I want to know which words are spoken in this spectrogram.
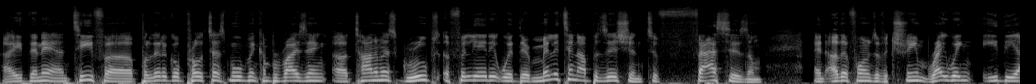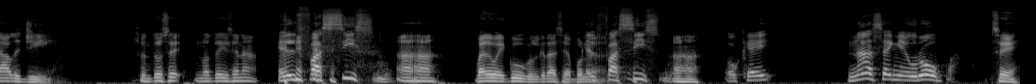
Ahí tenés Antifa, a political protest movement comprising autonomous groups affiliated with their militant opposition to fascism and other forms of extreme right-wing ideology. So, entonces, no te dice nada. El fascismo. Ajá. By the way, Google, gracias por la... el fascismo. Ajá. ¿Ok? Nace en Europa Sí.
